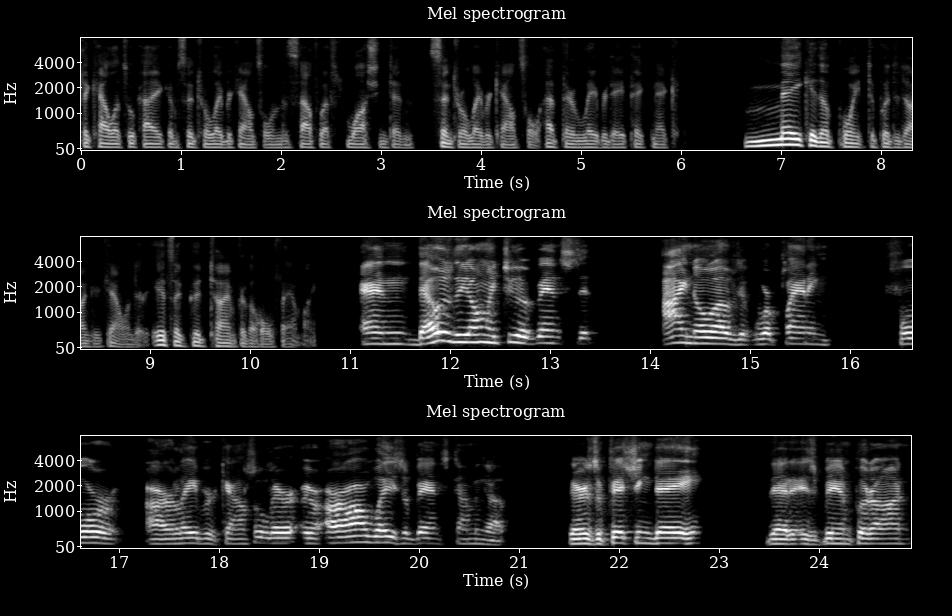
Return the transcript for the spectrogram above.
the Cowlitz Wahkiakum Central Labor Council and the Southwest Washington Central Labor Council at their Labor Day picnic, make it a point to put it on your calendar. It's a good time for the whole family. And those are the only two events that I know of that we're planning for our labor council. There are always events coming up. There's a fishing day that is being put on.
